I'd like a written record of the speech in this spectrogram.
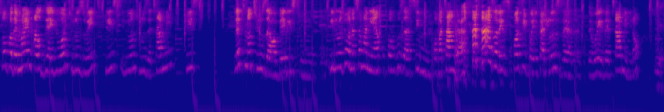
So for the mind out there, if you want to lose weight, please, if you want to lose the tummy, please let's not use our berries to ili unajua wanasema ni ya kupunguza simu kwa matanga so it's possible you can lose the, the way the tummy you know Yes.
